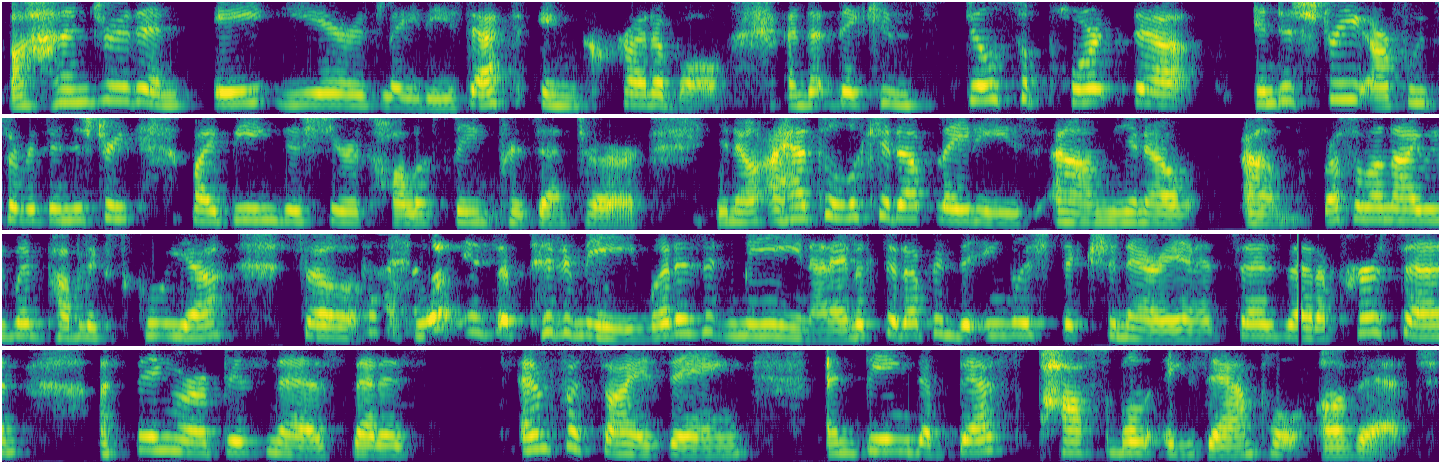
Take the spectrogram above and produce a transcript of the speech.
108 years, ladies. That's incredible. And that they can still support the industry, our food service industry, by being this year's Hall of Fame presenter. You know, I had to look it up, ladies. Um, you know, um, Russell and I, we went public school, yeah. So what is epitome? What does it mean? And I looked it up in the English dictionary and it says that a person, a thing or a business that is emphasizing and being the best possible example of it.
